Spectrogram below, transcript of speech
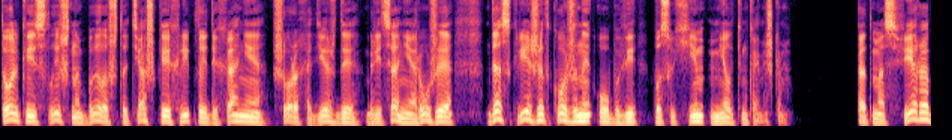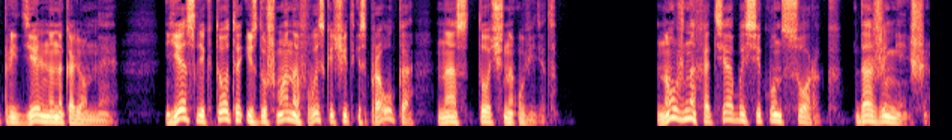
Только и слышно было, что тяжкое хриплое дыхание, шорох одежды, брецание оружия да скрежет кожаной обуви по сухим мелким камешкам. Атмосфера предельно накаленная. Если кто-то из душманов выскочит из проулка, нас точно увидят. Нужно хотя бы секунд сорок, даже меньше.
